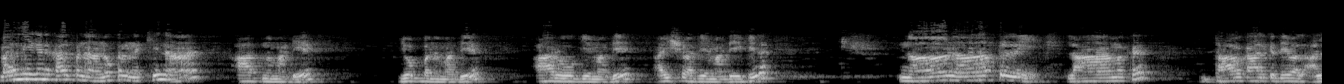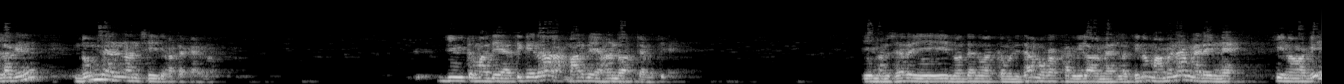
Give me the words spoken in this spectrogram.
මරණය ගැන කල්පනා නොකරන කෙනා ආත්ම මදේ, යොබ්බන මදේ, ආරෝග්‍ය මදේ, ඓශ්වර්ය මදේ කියලා නානා ප්‍රවේ ලාමක తాවකාලික දේවල් අල්ලගෙන නොමියන්නන් සීලකට කරනවා. ජීවිත මැදේ ඇති කෙනා මරණය අහන්නවත් කැමති නැහැ. ඒ මනුස්සයර ඒ නොදැනුවත්කම නිසා මොකක් හරි වෙලාව මැරලා තිනවා මම නම් මැරෙන්නේ නැහැ කියන වගේ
